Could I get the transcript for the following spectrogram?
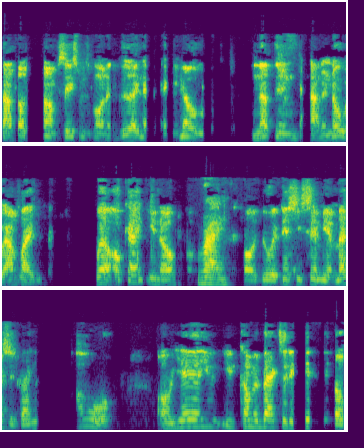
I thought the conversation was going good, and you know, nothing out of nowhere. I was like, well, okay, you know, Right. I'll do it. Then she sent me a message like, oh, oh yeah, you you coming back to the? So,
